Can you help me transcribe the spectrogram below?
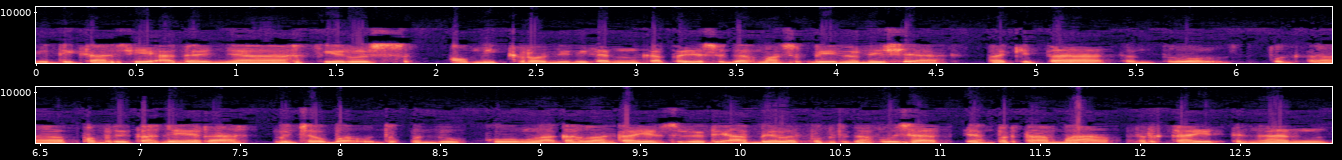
indikasi adanya virus Omikron ini kan katanya sudah masuk di Indonesia. Nah kita tentu eh, pemerintah daerah mencoba untuk mendukung langkah-langkah yang sudah diambil oleh pemerintah pusat. Yang pertama terkait dengan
